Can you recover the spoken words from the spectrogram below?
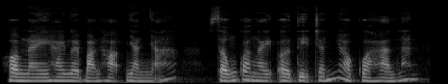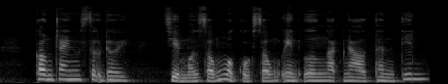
Hôm nay hai người bọn họ nhàn nhã, sống qua ngày ở thị trấn nhỏ của Hà Lan, công tranh sự đời, chỉ muốn sống một cuộc sống uyên ương ngọt ngào thần tiên,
